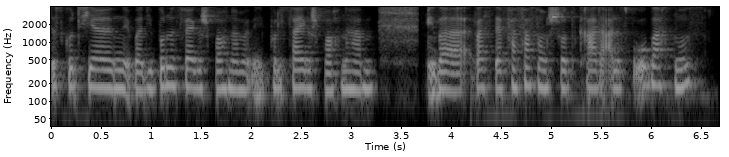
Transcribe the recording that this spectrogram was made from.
diskutieren, über die Bundeswehr gesprochen haben, über die Polizei gesprochen haben, über was der Verfassungsschutz gerade alles beobachten muss.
